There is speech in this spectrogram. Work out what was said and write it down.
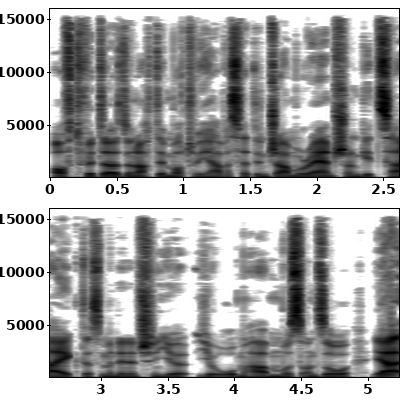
auf Twitter, so nach dem Motto, ja, was hat denn Ja schon gezeigt, dass man den jetzt schon hier, hier oben haben muss und so. Ja,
